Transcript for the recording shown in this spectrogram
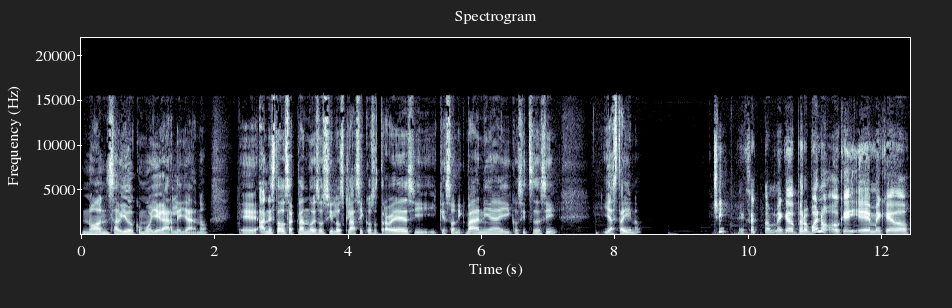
no han sabido cómo llegarle ya, ¿no? Eh, han estado sacando eso sí los clásicos otra vez y, que Sonic Mania y cositas así. Y hasta ahí, ¿no? Sí, exacto, me quedo. Pero bueno, ok, eh, me quedo.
